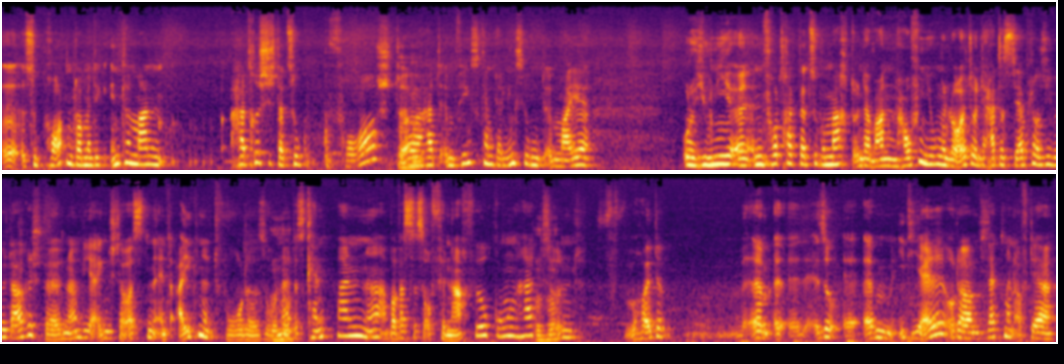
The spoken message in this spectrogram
äh, äh, supporten. Dominik Intelmann hat richtig dazu geforscht, mhm. äh, hat im Pfingstcamp der Linksjugend im Mai oder Juni äh, einen Vortrag dazu gemacht und da waren ein Haufen junge Leute und er hat das sehr plausibel dargestellt, ne, wie eigentlich der Osten enteignet wurde. So, ne? mhm. ne, das kennt man, ne, aber was das auch für Nachwirkungen hat mhm. und heute ähm, äh, so äh, ähm, ideell oder wie sagt man auf der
